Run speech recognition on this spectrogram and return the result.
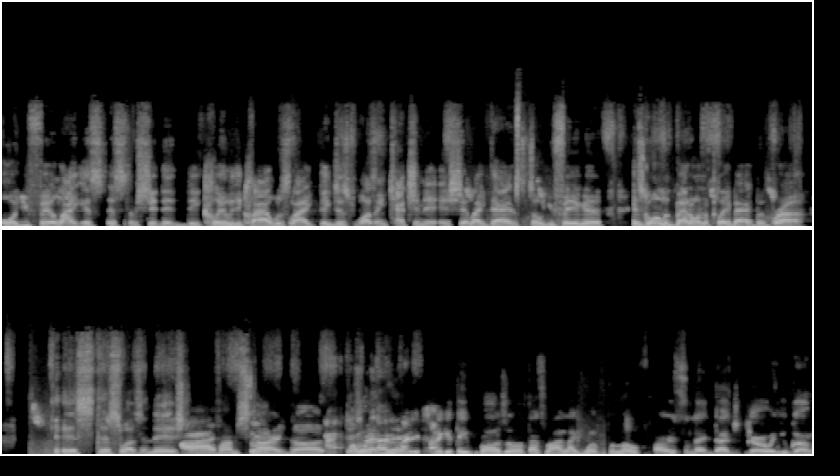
Or you feel like it's it's some shit that they, clearly the cloud was like they just wasn't catching it and shit like that. And so you figure it's gonna look better on the playback, but bruh, this this wasn't it. Right, Sharif. I'm so sorry, dog. I, I want wasn't it. everybody to kind of get their balls off. That's why I like went for low first and let Dutch go and you go.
